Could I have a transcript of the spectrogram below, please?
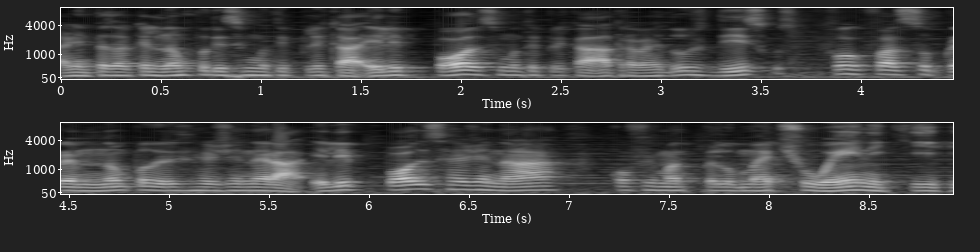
a gente pensava que ele não podia se multiplicar. Ele pode se multiplicar através dos discos. Fogo Fase Supremo não poderia se regenerar. Ele pode se regenerar, confirmado pelo Matt Wayne, que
